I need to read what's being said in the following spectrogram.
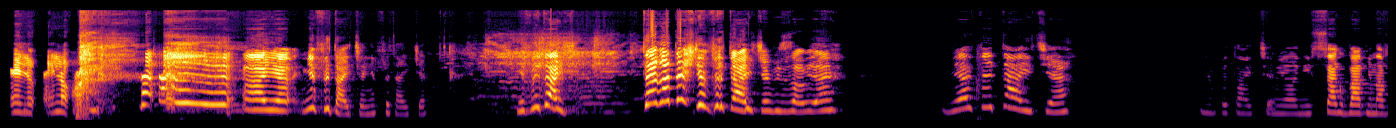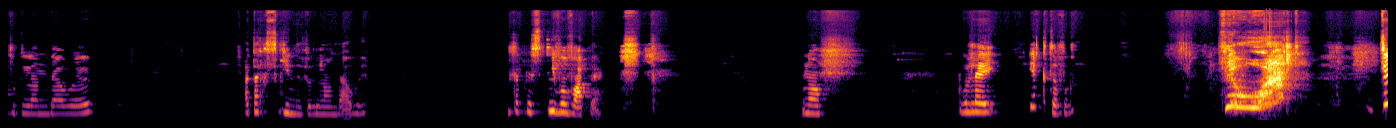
Elo, elo. A nie, nie pytajcie, nie pytajcie. Nie pytajcie. Tego też nie pytajcie, widzowie. Nie pytajcie. Nie pytajcie mnie, oni tak bagna wyglądały. A tak skiny wyglądały. Takie Steve'owate. No. W ogóle, jak to wygląda? Ty what? Czy,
